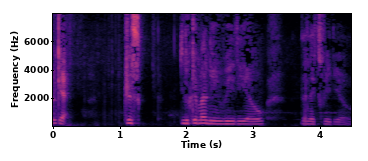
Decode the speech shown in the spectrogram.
Okay, just look at my new video, the next video.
